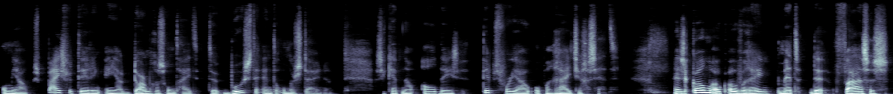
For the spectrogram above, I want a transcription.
om jouw spijsvertering en jouw darmgezondheid te boosten en te ondersteunen. Dus ik heb nou al deze tips voor jou op een rijtje gezet. En ze komen ook overeen met de fases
